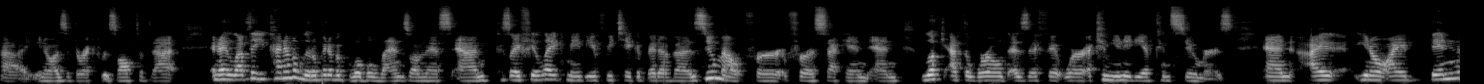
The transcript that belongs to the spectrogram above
uh, you know, as a direct result of that. And I love that you kind of have a little bit of a global lens on this, and because I feel like maybe if we take a bit of a zoom out for for a second and look at the world as if it were a community of consumers. And I, you know, I've been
